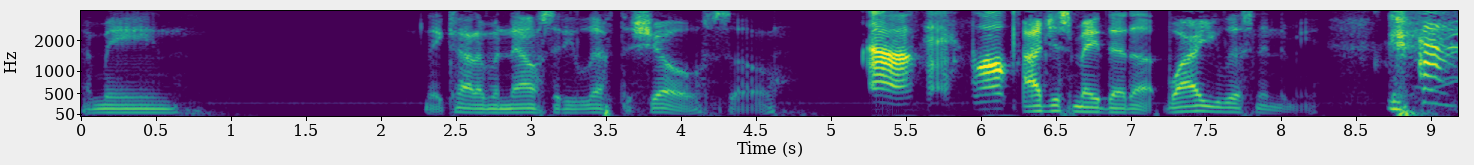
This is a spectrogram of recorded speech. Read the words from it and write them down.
I mean, they kind of announced that he left the show, so Oh, okay. Well, I just made that up. Why are you listening to me? because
